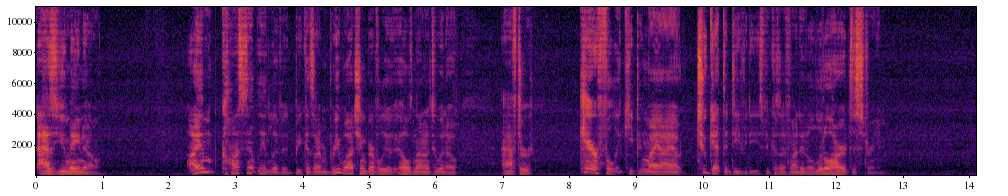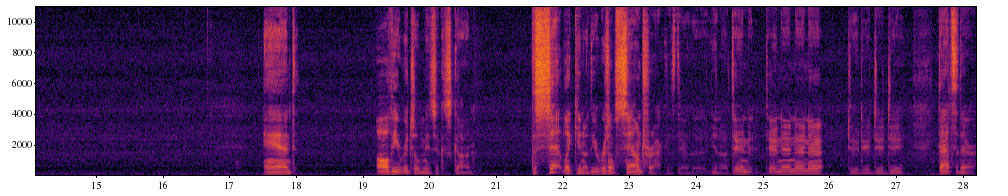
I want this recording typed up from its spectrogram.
As you may know, I am constantly livid because I'm rewatching Beverly Hills 90210 after carefully keeping my eye out to get the DVDs because I find it a little hard to stream. And all the original music is gone. The set, like you know, the original soundtrack is there. The you know, that's there,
